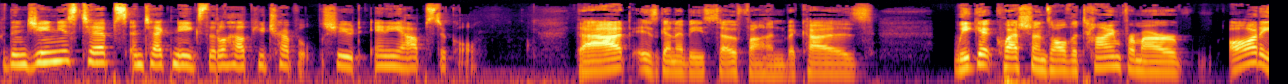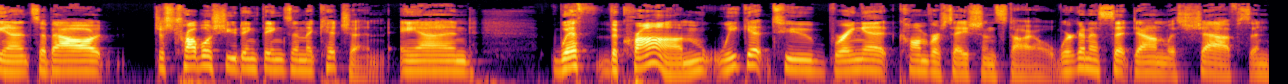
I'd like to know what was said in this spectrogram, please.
with ingenious tips and techniques that'll help you troubleshoot any obstacle. That is going to be so fun because we get questions all the time from our audience about just troubleshooting things in the kitchen. And with the crumb, we get to bring it conversation style. We're going to sit down with chefs and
